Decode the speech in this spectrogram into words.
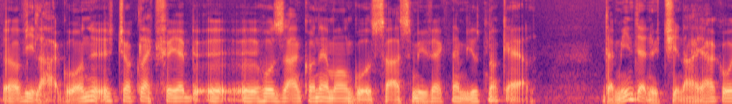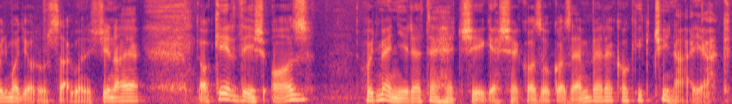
a világon, csak legfeljebb hozzánk a nem angol száz művek nem jutnak el de mindenütt csinálják, ahogy Magyarországon is csinálják. A kérdés az, hogy mennyire tehetségesek azok az emberek, akik csinálják.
